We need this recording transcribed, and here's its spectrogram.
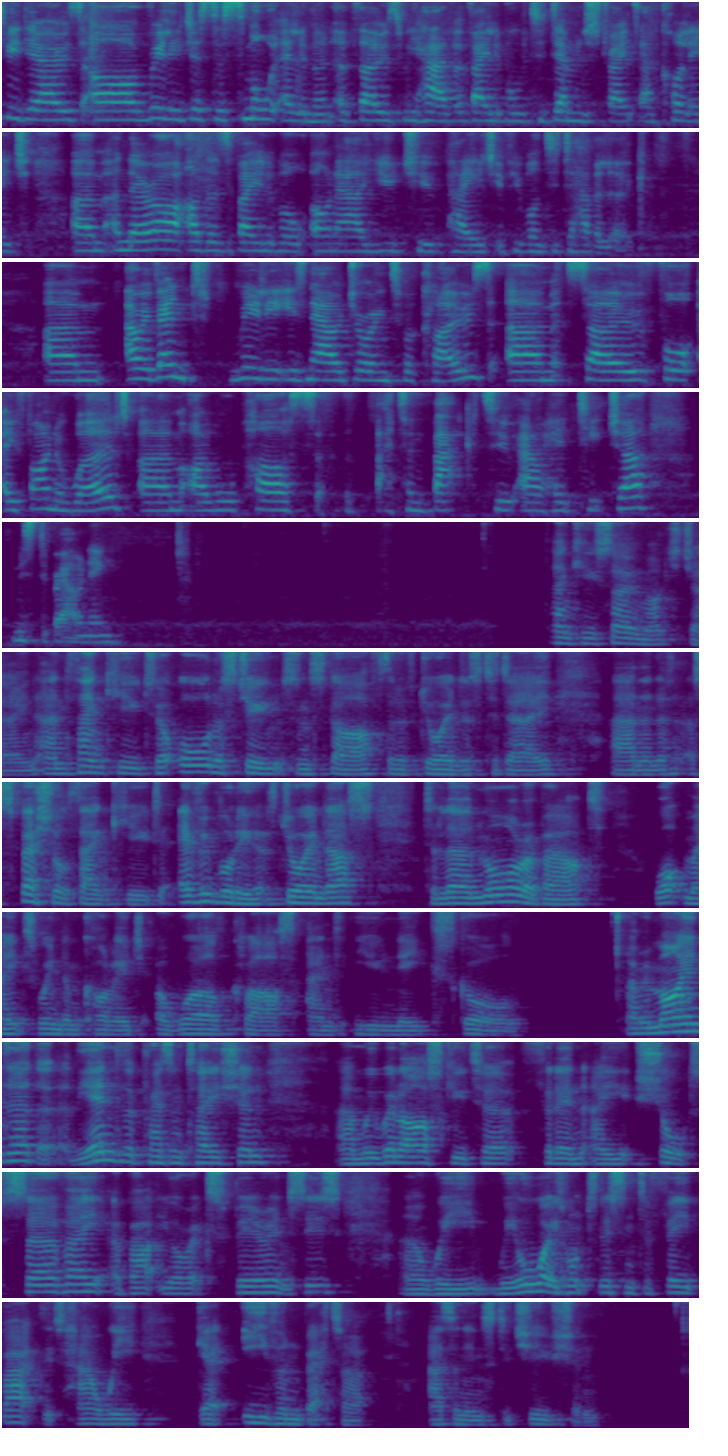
These videos are really just a small element of those we have available to demonstrate our college um, and there are others available on our YouTube page if you wanted to have a look. Um, our event really is now drawing to a close. Um, so for a final word, um, I will pass the baton back to our head teacher, Mr. Browning. Thank you so much, Jane. And thank you to all the students and staff that have joined us today. And a, special thank you to everybody that's joined us to learn more about what makes Wymondham College a world-class and unique school. A reminder that at the end of the presentation, um, we will ask you to fill in a short survey about your experiences. Uh, we, we always want to listen to feedback. It's how we get even better as an institution.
